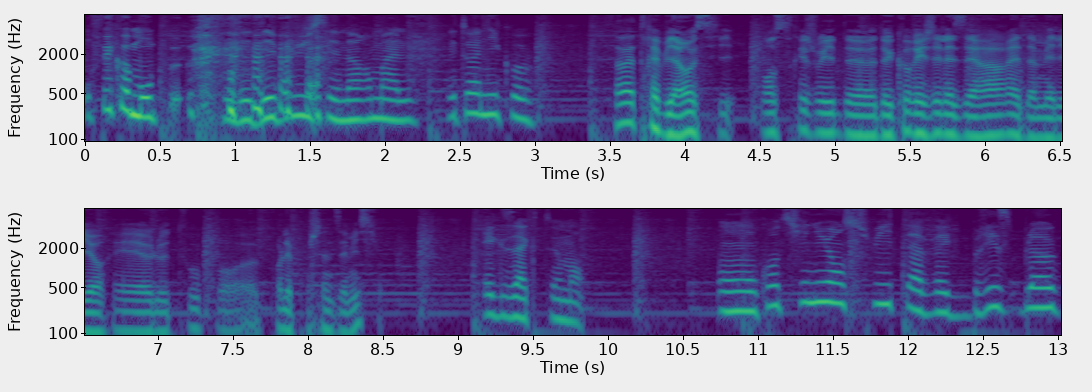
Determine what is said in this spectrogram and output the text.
on fait comme on peut. C'est les débuts, c'est normal. Et toi, Nico? Ça va très bien aussi. On se réjouit de, de corriger les erreurs et d'améliorer euh, le tout pour, pour les prochaines émissions. Exactement. On continue ensuite avec Breeze Block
